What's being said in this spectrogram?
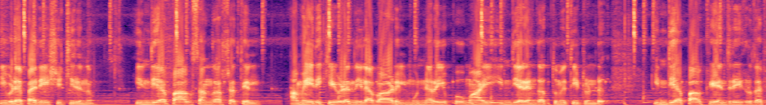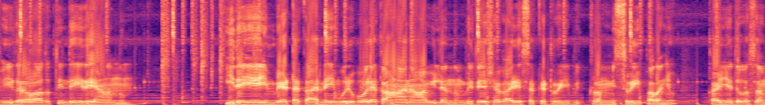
ഇവിടെ പരീക്ഷിച്ചിരുന്നു. ഇന്ത്യ പാക് സംഘർഷത്തിൽ അമേരിക്കയുടെ നിലപാടിൽ മുന്നറിയിപ്പുമായി ഇന്ത്യ രംഗത്തുമെത്തിയിട്ടുണ്ട്. ഇന്ത്യ പാക് കേന്ദ്രീകൃത ഭീകരവാദത്തിന്റെ ഇരയാണെന്നും ഇരയെയും വേട്ടക്കാരനെയും ഒരുപോലെ കാണാനാവില്ലെന്നും വിദേശകാര്യ സെക്രട്ടറി വിക്രം മിശ്രി പറഞ്ഞു. കഴിഞ്ഞ ദിവസം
